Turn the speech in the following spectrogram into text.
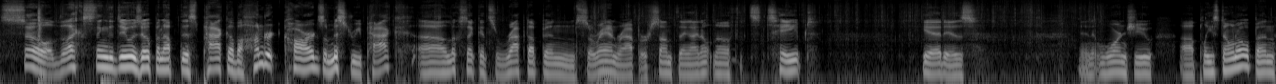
So, the next thing to do is open up this pack of 100 cards, a mystery pack. Uh, looks like it's wrapped up in saran wrap or something. I don't know if it's taped. kit is, and it warns you, uh, please don't open.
